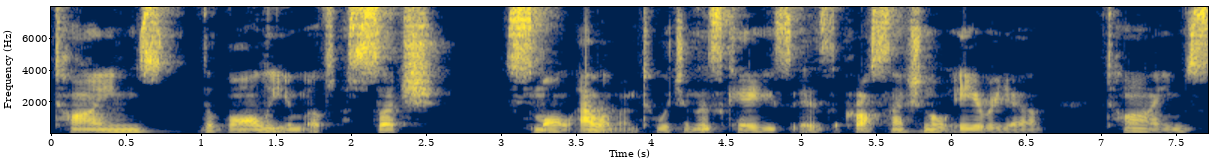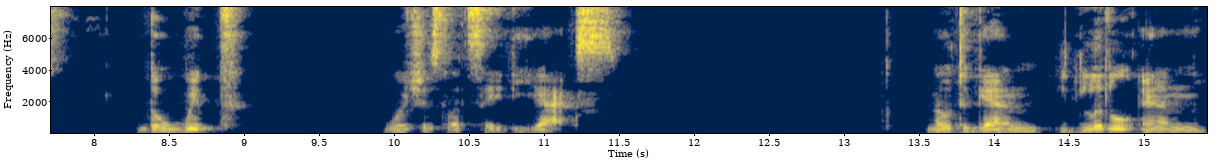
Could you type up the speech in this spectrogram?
times the volume of such small element, which in this case is the cross-sectional area times the width, which is, let's say, dx. Note again, little n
